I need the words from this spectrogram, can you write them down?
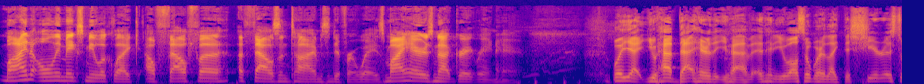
Mine only makes me look like alfalfa a thousand times in different ways. My hair is not great rain hair. Well, yeah, you have that hair that you have, and then you also wear like the sheerest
